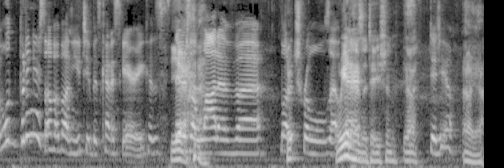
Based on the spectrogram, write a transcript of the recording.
well, putting yourself up on YouTube is kind of scary because Yeah. there's a lot of uh, a lot of trolls out there. We had there. hesitation. Yeah. Did you? Oh yeah.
